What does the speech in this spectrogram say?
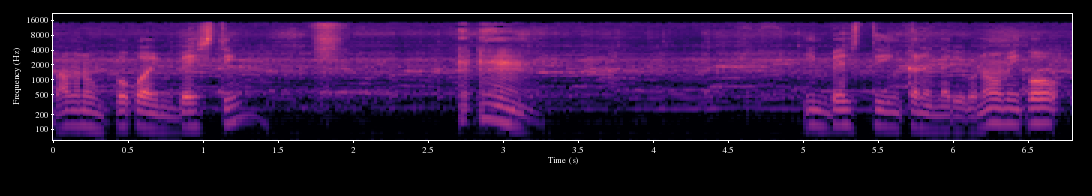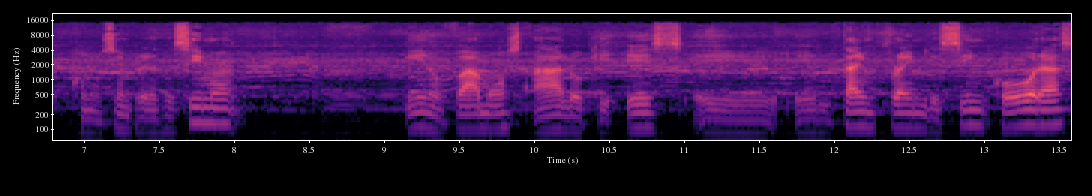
Vámonos un poco a investing. investing, calendario económico, como siempre les decimos, y nos vamos a lo que es eh, el time frame de 5 horas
